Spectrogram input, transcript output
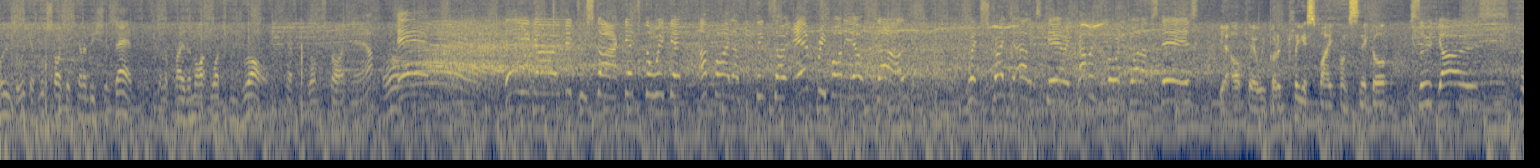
lose the wicket, looks like it's going to be Shahzad. It's going to play the night watchman's role. Captain's on strike now. And there you go. Mitchell Starc gets the wicket. Umpire doesn't think so. Everybody else does. Went straight to Alex Carey. Cummins has already gone upstairs. Yeah, okay, we've got a clear spike on Snicko. Sood goes for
